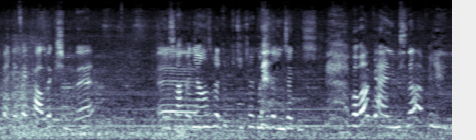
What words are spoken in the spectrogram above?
İpek'e tek kaldık şimdi. Ee, İnşallah beni yalnız bırakıp küçük çekmecede inecekmiş. babam gelmiş ne yapayım?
